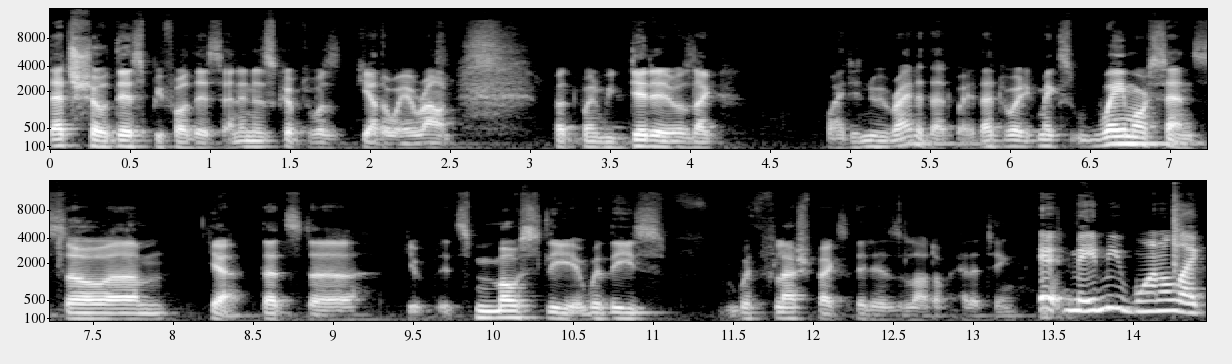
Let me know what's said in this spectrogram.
let's show this before this and in the script it was the other way around but when we did it it was like why didn't we write it that way that way it makes way more sense so um, yeah that's the it's mostly with these with flashbacks it is a lot of editing It made me want to like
